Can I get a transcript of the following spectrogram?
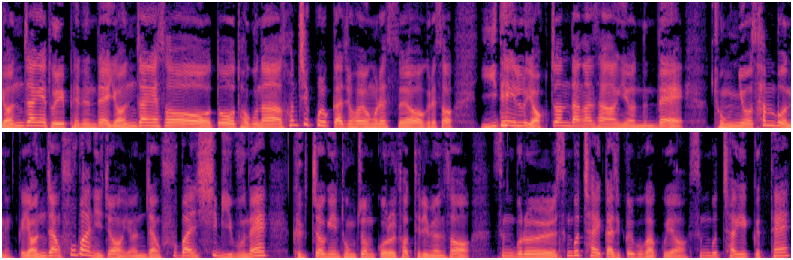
연장에 도입했는데 연장에서 또 더구나 선취골까지 허용을 했어요. 그래서 2대 1로 역전당한 상황이었는데 종료 3분, 그러니까 연장 후반이죠. 연장 후반 12분에 극적인 동점골을 터뜨리면서 승부를 승부차기까지 끌고 갔고요. 승부차기 끝에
